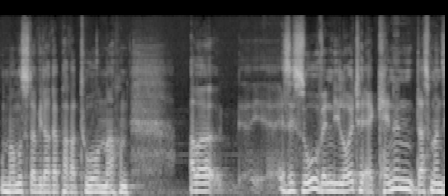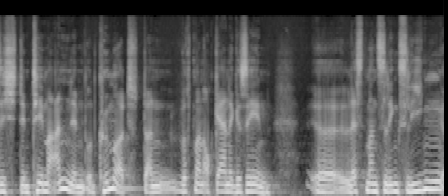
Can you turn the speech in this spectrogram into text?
und man muss da wieder Reparaturen machen. Aber es ist so, wenn die Leute erkennen, dass man sich dem Thema annimmt und kümmert, dann wird man auch gerne gesehen. Äh, lässt man es links liegen, äh,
